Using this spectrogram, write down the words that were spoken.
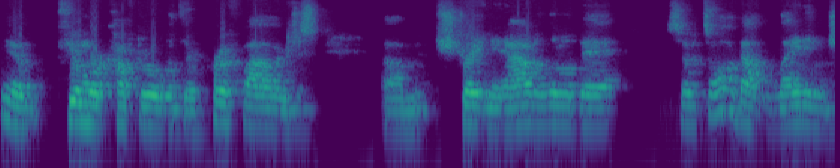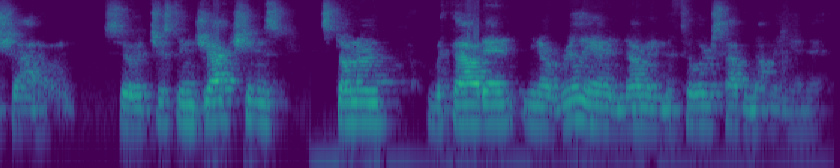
you know, feel more comfortable with their profile or just um, straighten it out a little bit. So it's all about lighting and shadowing. So it's just injections. It's done on, without any, you know, really any numbing. The fillers have numbing in it.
